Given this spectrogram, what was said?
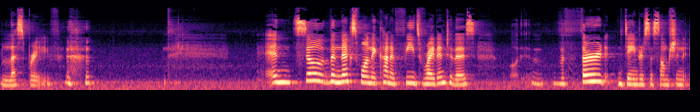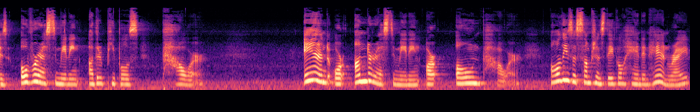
less brave. and so the next one, it kind of feeds right into this. The third dangerous assumption is overestimating other people's power and or underestimating our own power. All these assumptions they go hand in hand right?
